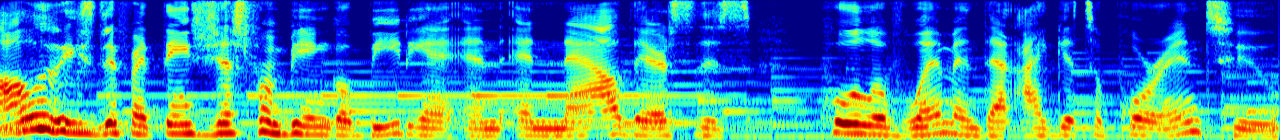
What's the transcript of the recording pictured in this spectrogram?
all of these different things just from being obedient. And, and now there's this pool of women that I get to pour into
